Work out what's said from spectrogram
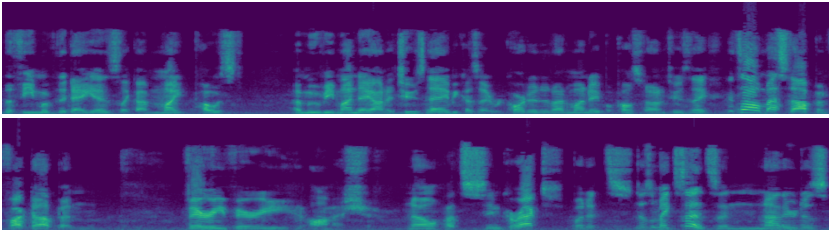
the theme of the day is. Like I might post a movie Monday on a Tuesday because I recorded it on Monday but posted on Tuesday. It's all messed up and fucked up and very, very Amish. No, that's incorrect, but it doesn't make sense, and neither does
